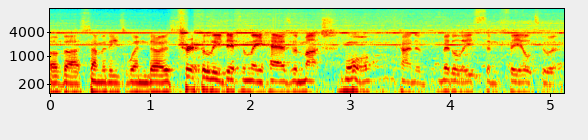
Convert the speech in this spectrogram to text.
of uh, some of these windows. Tripoli definitely has a much more kind of Middle Eastern feel to it.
